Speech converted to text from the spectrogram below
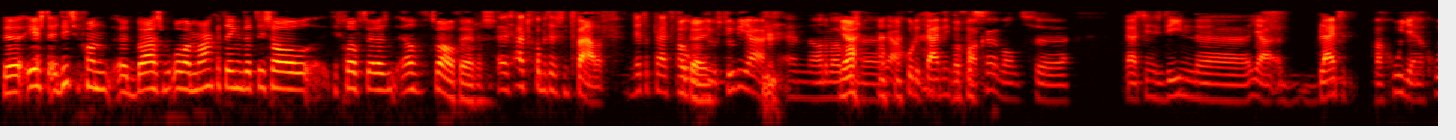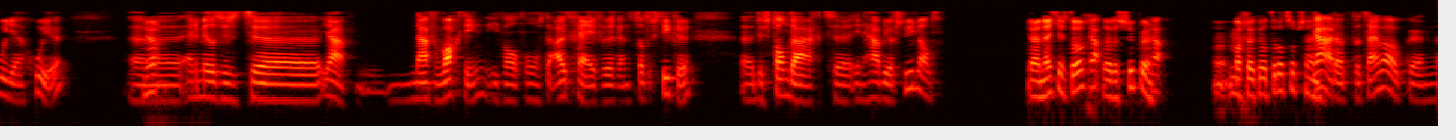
de eerste editie van het basisboek online marketing, dat is al, ik geloof 2011 of 12 ergens. Het is uitgekomen in 2012. Net op tijd voor okay. een nieuwe studiejaar. En dan hadden we ook ja. een uh, ja, goede timing te pakken. Want ja, sindsdien ja, blijft het maar groeien en groeien en groeien. En inmiddels is het ja, naar verwachting, in ieder geval volgens de uitgever en statistieken, de standaard in HBO-studieland. Ja, netjes toch? Ja. Dat is super. Ja. Mag je ook wel trots op zijn. Ja, dat, dat zijn we ook. En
